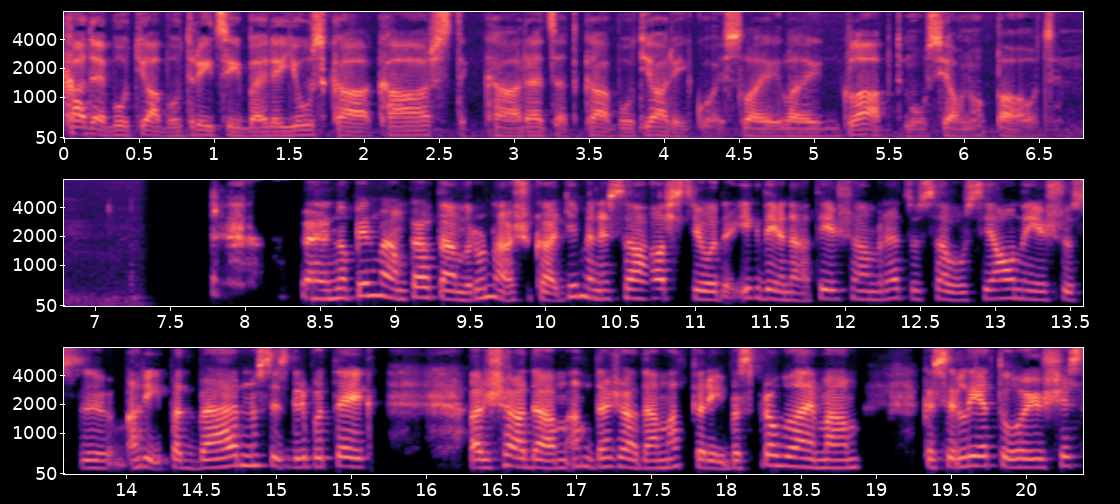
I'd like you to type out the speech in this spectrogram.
Kādai būtu jābūt rīcībai arī jūs kā, kā ārste, kā redzat, kā būtu jārīkojas, lai, lai glābtu mūsu jauno paudzi? Nu, pirmām kārtām runāšu kā ģimenes ārsts, jo ikdienā tiešām redzu savus jauniešus, arī pat bērnus, es gribu teikt, ar šādām dažādām atkarības problēmām, kas ir lietojuši. Es,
